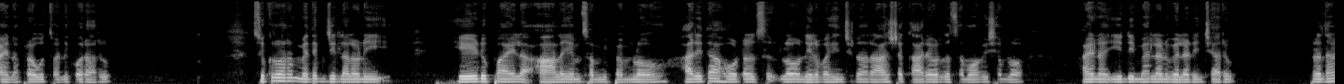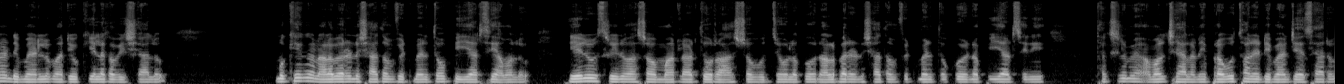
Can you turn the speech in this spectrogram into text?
ఆయన ప్రభుత్వాన్ని కోరారు. శుక్రవారం మెదక్ జిల్లాలోని ఏడుపాయల ఆలయం సమీపంలో హరిత హోటల్స్‌లో నిర్వహించిన రాష్ట్ర కార్యవర్గ సమావేశంలో ఆయన ఈ డిమాండ్లను వెల్లడించారు. ప్రధాన డిమాండ్లు మరియు కీలక విషయాలు ముఖ్యంగా 42% ఫిట్‌మెంట్‌తో పీఆర్సీ అమలు. ఏలూరు శ్రీనివాసరావు మాట్లాడుతూ రాష్ట్ర ఉద్యోగులకు 42% ఫిట్‌మెంట్‌తో కూడిన పీఆర్సీని తక్షణమే అమలు చేయాలని ప్రభుత్వాన్ని డిమాండ్ చేశారు.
